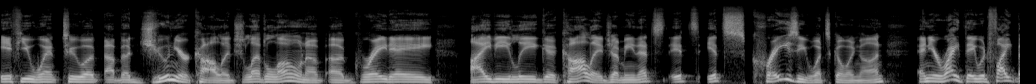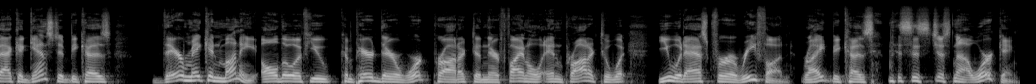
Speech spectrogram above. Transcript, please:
if you went to a, a junior college, let alone a, a grade A Ivy League college. I mean, that's it's it's crazy what's going on. And you're right; they would fight back against it because they're making money. Although, if you compared their work product and their final end product to what you would ask for a refund, right? Because this is just not working.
